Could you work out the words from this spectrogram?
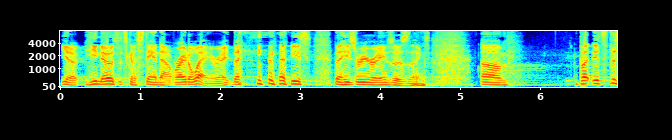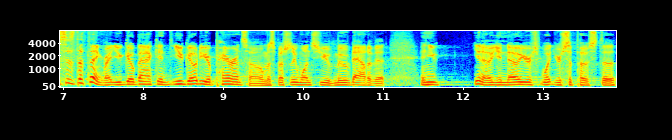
you know, he knows it's going to stand out right away, right? that he's that he's rearranged those things. Um, but it's this is the thing, right? You go back and you go to your parents' home, especially once you've moved out of it, and you you know, you know you're, what you're supposed to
